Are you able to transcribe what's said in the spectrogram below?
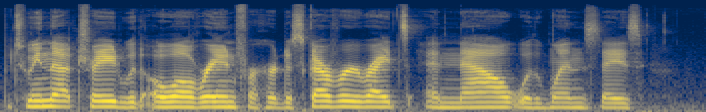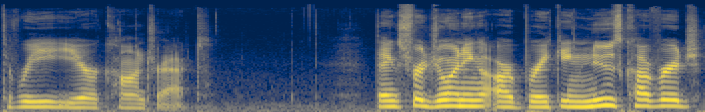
Between that trade with OL Reign for her discovery rights and now with Wednesday's three year contract. Thanks for joining our breaking news coverage.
